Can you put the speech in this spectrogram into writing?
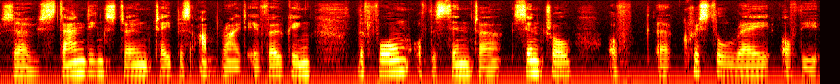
So, standing stone tapers upright, evoking the form of the center, central of a crystal ray of the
